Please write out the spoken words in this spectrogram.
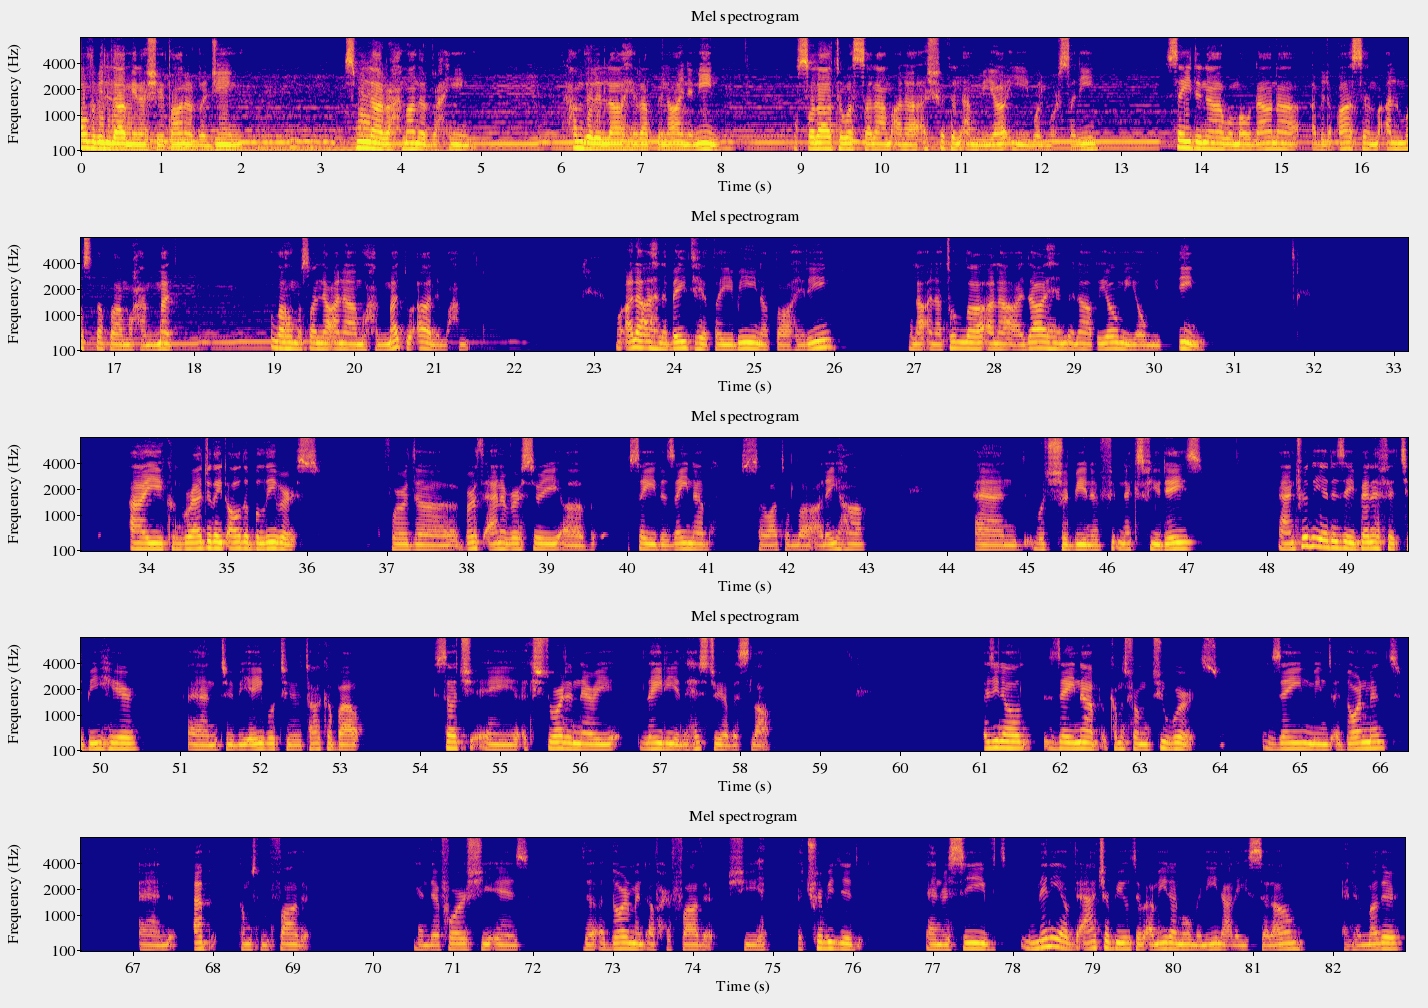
أعوذ بالله من الشيطان الرجيم. بسم الله الرحمن الرحيم. الحمد لله رب العالمين. والصلاة والسلام على أشرف الأنبياء والمرسلين. سيدنا ومولانا أبي القاسم المصطفى محمد. اللهم صل على محمد وآل محمد. وعلى أهل بيته الطيبين الطاهرين. ولعنة الله على أعدائهم إلى قيوم يوم الدين I congratulate all the believers for the birth anniversary of Sayyidah Zainab Salawatullah alayha and which should be in the next few days. And truly it is a benefit to be here and to be able to talk about such a extraordinary lady in the history of Islam. As you know, Zainab comes from two words. Zain means adornment, and Ab comes from father. And therefore, she is the adornment of her father. She attributed and received many of the attributes of Amir al Mu'mineen alayhi salam and her mother,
